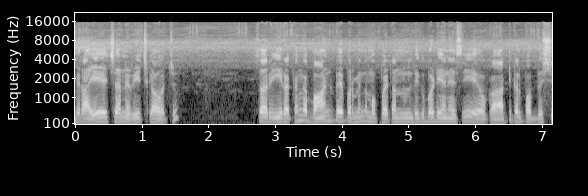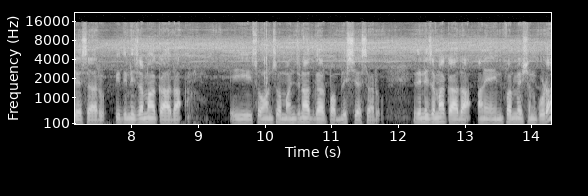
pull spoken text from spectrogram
మీరు ఐఏహెచ్ఆర్ని రీచ్ కావచ్చు. సార్ ఈ రకంగా బాండ్ పేపర్ మీద ముప్పై టన్నుల దిగుబడి అనేసి ఒక ఆర్టికల్ పబ్లిష్ చేశారు. ఇది నిజమా కాదా? ఈ సోన్ సో మంజునాథ్ గారు పబ్లిష్ చేశారు. ఇది నిజమా కాదా అనే ఇన్ఫర్మేషన్ కూడా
